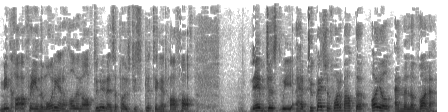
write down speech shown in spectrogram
mincha offering in the morning and a whole in the afternoon, as opposed to splitting it half half. Then just we had two questions. What about the oil and the lavana?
